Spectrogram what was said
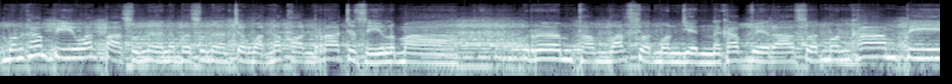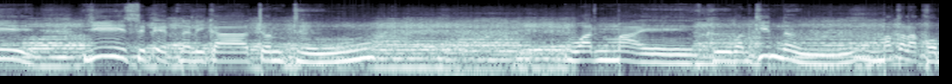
วดมนต์ข้ามปีวัดป่าสุนเนินอำเภอสุนเนินจังหวัดนครราชสีมา เริ่มทำวัดสวดมนต์เย็นนะครับ เวลาสวดมนต์ข้ามปี 21 นาฬิกาจนถึง วันใหม่คือวันที่ 1 มกราคม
